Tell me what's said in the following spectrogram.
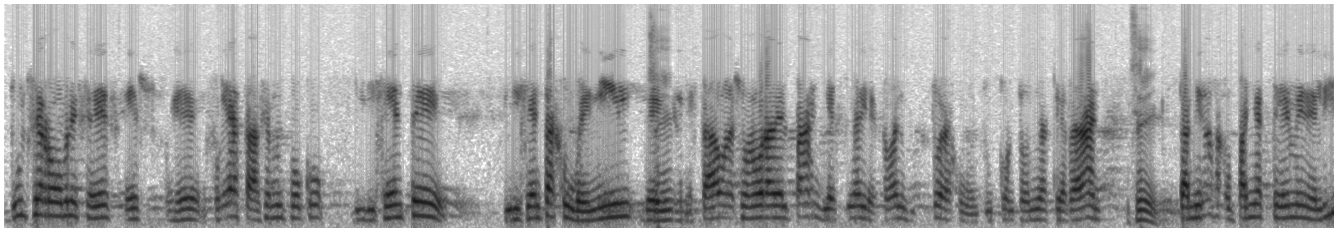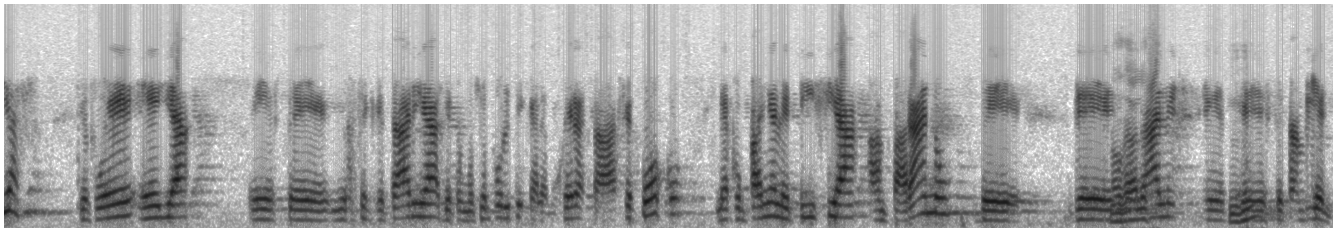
Dulce Robles es, es eh, fue hasta hace muy poco dirigente dirigente juvenil del Estado de Sonora del PAN y es la directora del Instituto de la Juventud con Toño Sí. También nos acompaña Clemen Elías, que fue ella este, la secretaria de Promoción Política de la Mujer hasta hace poco. Me acompaña Leticia Amparano de, de Nogales, este, este, también.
